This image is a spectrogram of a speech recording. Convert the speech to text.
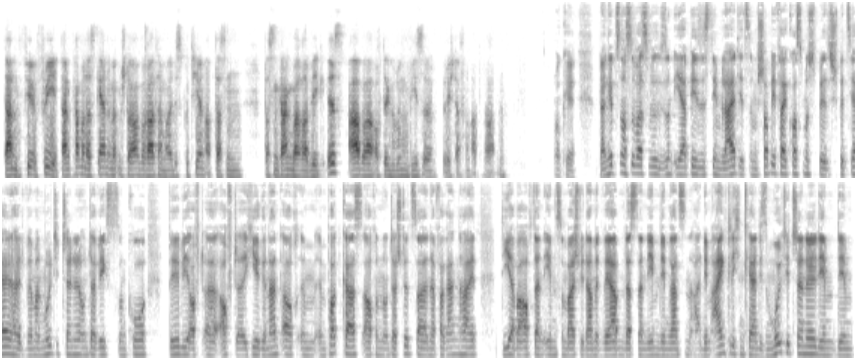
dann feel free. Dann kann man das gerne mit dem Steuerberater mal diskutieren, ob das ein, das ein gangbarer Weg ist. Aber auf der grünen Wiese würde ich davon abraten. Okay. Dann gibt es noch sowas wie so ein ERP-System Light, jetzt im Shopify-Kosmos speziell, halt, wenn man Multichannel unterwegs ist und Co. Bilby oft, äh, oft äh, hier genannt, auch im, im Podcast, auch ein Unterstützer in der Vergangenheit, die aber auch dann eben zum Beispiel damit werben, dass dann neben dem ganzen, dem eigentlichen Kern, diesem Multichannel, dem, dem,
